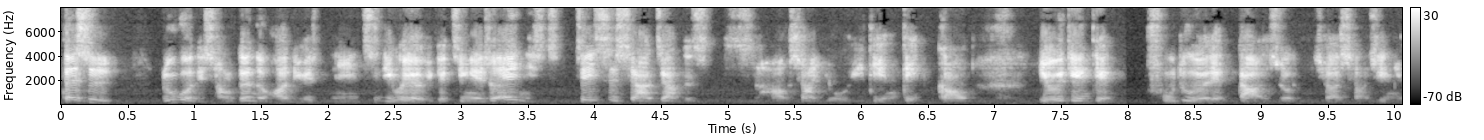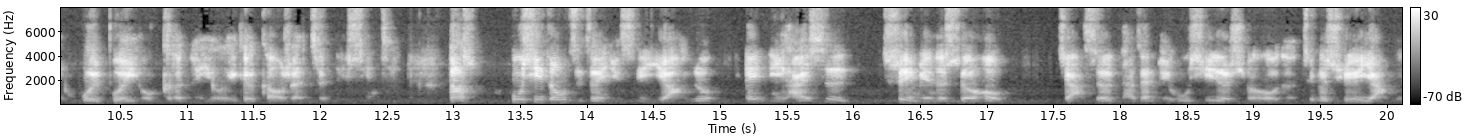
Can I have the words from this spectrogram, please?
但是。如果你常登的话，你会你自己会有一个经验，说，哎，你这次下降的好像有一点点高，有一点点幅度有点大的时候，你就要小心，你会不会有可能有一个高山症的形成？那呼吸中止症也是一样，说，哎，你还是睡眠的时候。假设他在没呼吸的时候呢，这个血氧的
